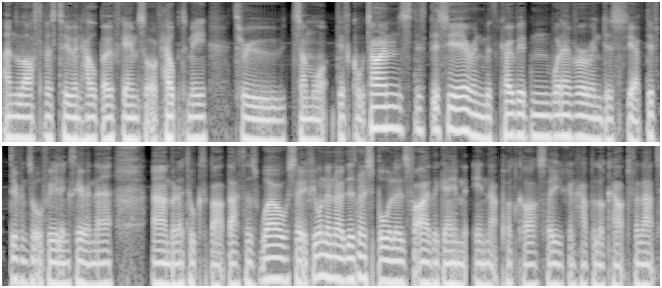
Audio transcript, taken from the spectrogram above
and The Last of Us 2 and how both games sort of helped me through somewhat difficult times this this year and with COVID and whatever and just yeah diff- different sort of feelings here and there. Um, but I talked about that as well. So if you want to know, there's no spoilers for either game in that podcast, so you can have a look out for that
